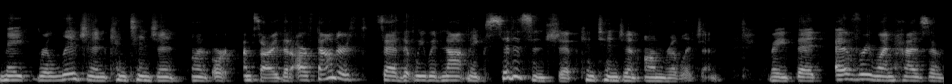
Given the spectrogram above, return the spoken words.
make religion contingent on, or I'm sorry, that our founders said that we would not make citizenship contingent on religion, right? That everyone has a,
